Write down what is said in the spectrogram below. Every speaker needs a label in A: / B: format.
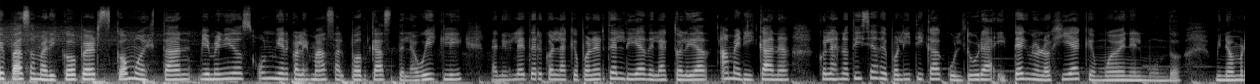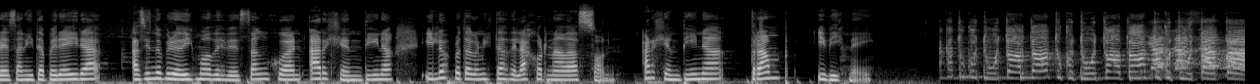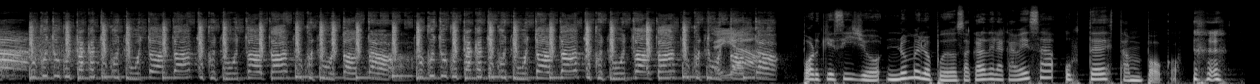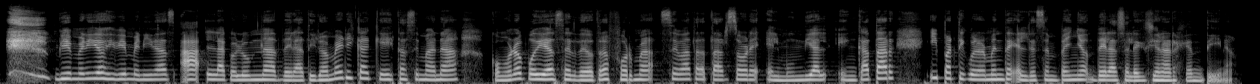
A: ¿Qué pasa, Maricopers? ¿Cómo están? Bienvenidos un miércoles más al podcast de la Weekly, la newsletter con la que ponerte al día de la actualidad americana con las noticias de política, cultura y tecnología que mueven el mundo. Mi nombre es Anita Pereira, haciendo periodismo desde San Juan, Argentina, y los protagonistas de la jornada son Argentina, Trump y Disney. Porque si yo no me lo puedo sacar de la cabeza, ustedes tampoco. Bienvenidos y bienvenidas a la columna de Latinoamérica que esta semana, como no podía ser de otra forma, se va a tratar sobre el Mundial en Qatar y particularmente el desempeño de la selección argentina.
